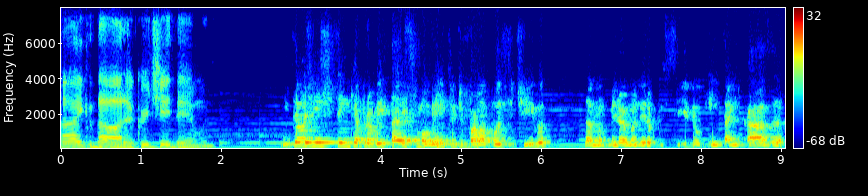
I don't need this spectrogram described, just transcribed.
Ai, que da hora, eu curti a ideia, mano. Então a gente tem que aproveitar esse momento de forma positiva da melhor maneira possível. Quem está em casa,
